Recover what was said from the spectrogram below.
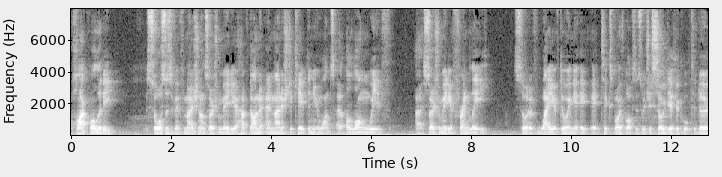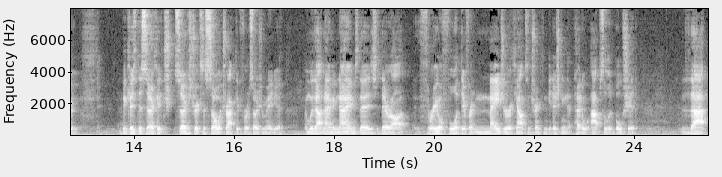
high quality sources of information on social media have done it and managed to keep the nuance a- along with a social media friendly sort of way of doing it. it. It ticks both boxes, which is so difficult to do because the circuit circus tricks are so attractive for a social media, and without naming names, there's there are three or four different major accounts in strength and conditioning that peddle absolute bullshit that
